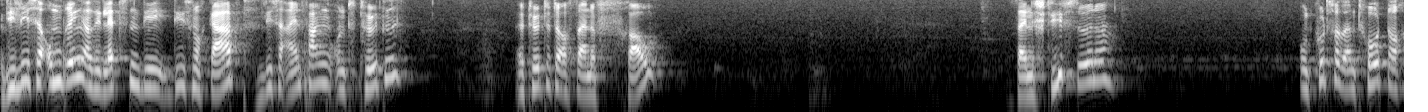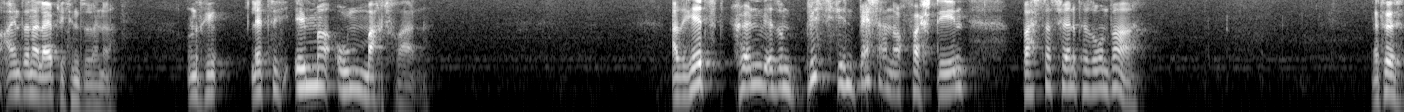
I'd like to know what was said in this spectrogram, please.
die ließ er umbringen, also die letzten, die, die es noch gab, ließ er einfangen und töten. Er tötete auch seine Frau, seine Stiefsöhne und kurz vor seinem Tod noch einen seiner leiblichen Söhne. Und es ging letztlich immer um Machtfragen. Also jetzt können wir so ein bisschen besser noch verstehen, was das für eine Person war. Er hatte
